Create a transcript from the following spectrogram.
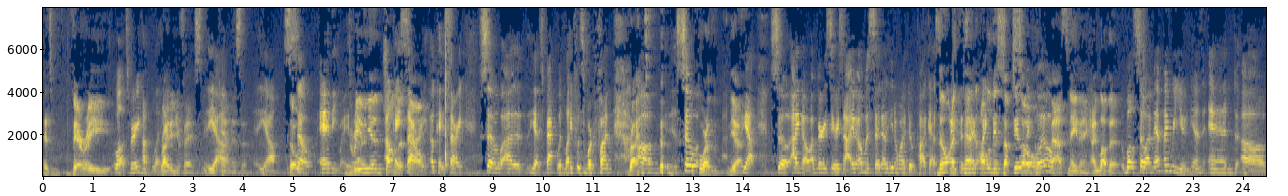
It's very well, it's very humbling. right in your face. You Yeah. can't miss it. Yeah. So- So, anyway, The reunion, John okay, sorry. Okay, sorry. So uh, yes, back when life was more fun. Right. Um, so Before the, yeah. yeah. So I know I'm very serious now. I almost said, "Oh, you don't want to do a podcast." No, I find all like, of this stuff so fascinating. I love it. Well, so I'm at my reunion, and um,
